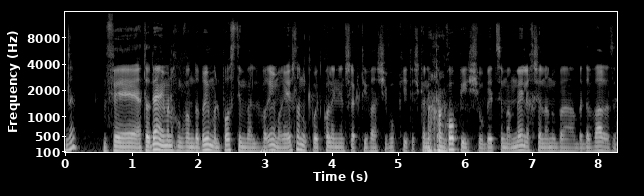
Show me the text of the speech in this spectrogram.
זה. ואתה יודע אם אנחנו כבר מדברים על פוסטים ועל דברים הרי יש לנו פה את כל העניין של הכתיבה השיווקית יש כאן את נכון. הקופי שהוא בעצם המלך שלנו בדבר הזה.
